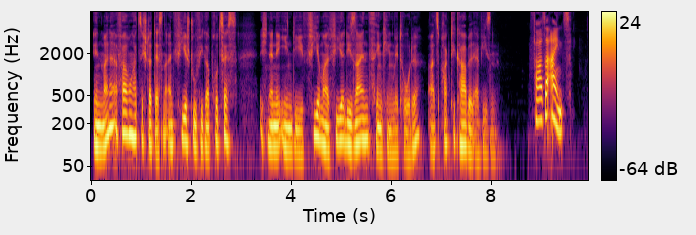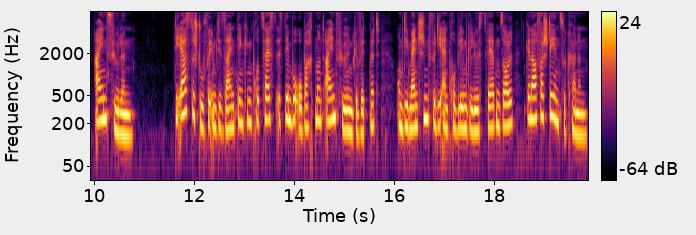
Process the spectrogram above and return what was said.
In meiner Erfahrung hat sich stattdessen ein vierstufiger Prozess, ich nenne ihn die 4x4 Design Thinking Methode, als praktikabel erwiesen. Phase 1 Einfühlen. Die erste Stufe im Design Thinking Prozess ist dem Beobachten und Einfühlen gewidmet, um die Menschen, für die ein Problem gelöst werden soll, genau verstehen zu können.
